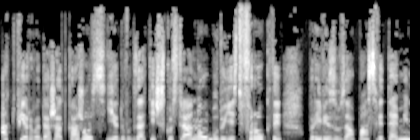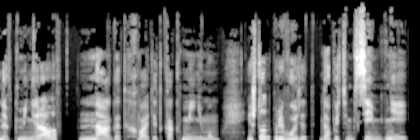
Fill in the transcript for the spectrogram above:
от первого даже откажусь, еду в экзотическую страну, буду есть фрукты, привезу запас витаминов, минералов, на год хватит как минимум. И что он привозит? Допустим, 7 дней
